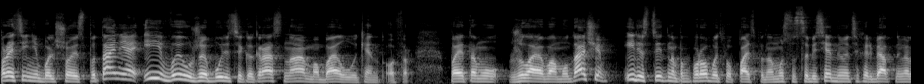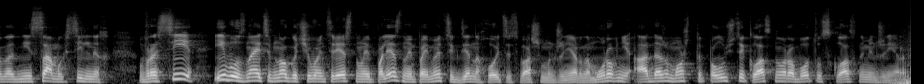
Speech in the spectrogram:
пройти небольшое испытание, и вы уже будете как раз на Mobile Weekend Offer. Поэтому желаю вам удачи и действительно попробовать попасть, потому что собеседование этих ребят, наверное, одни из самых сильных в России, и вы узнаете много чего интересного и полезного, и поймете, где находитесь в вашем инженерном уровне, а даже, может, и получите классную работу с классными инженерами.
